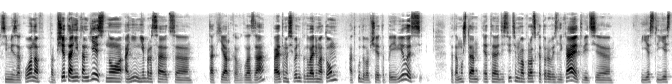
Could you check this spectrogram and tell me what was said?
семи законов. Вообще-то они там есть, но они не бросаются так ярко в глаза. Поэтому сегодня поговорим о том, откуда вообще это появилось, потому что это действительно вопрос, который возникает, ведь э, если есть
